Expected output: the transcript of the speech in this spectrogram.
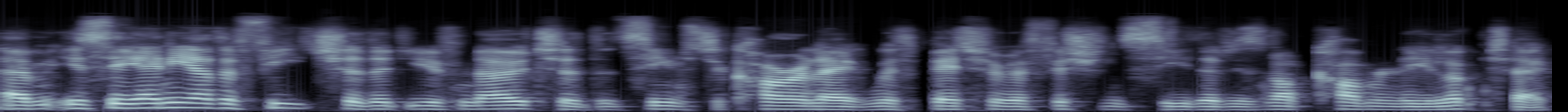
Um, is there any other feature that you've noted that seems to correlate with better efficiency that is not commonly looked at,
